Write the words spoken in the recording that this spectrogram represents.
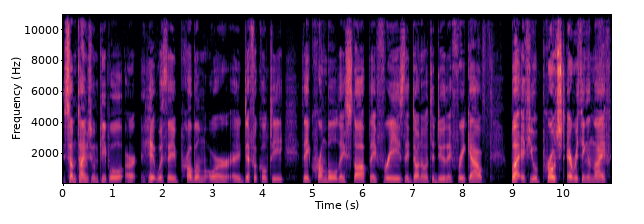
sometimes when people are hit with a problem or a difficulty, they crumble, they stop, they freeze, they don't know what to do, they freak out. But if you approached everything in life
